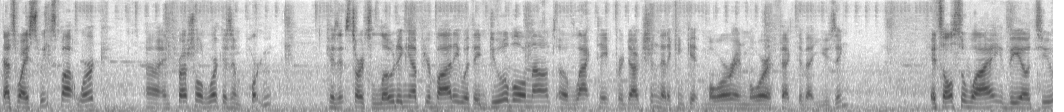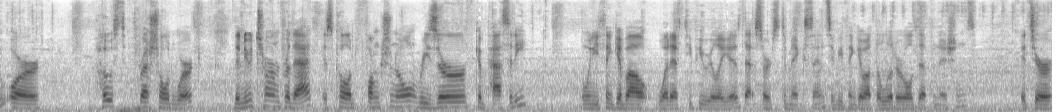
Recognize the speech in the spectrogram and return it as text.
That's why sweet spot work uh, and threshold work is important because it starts loading up your body with a doable amount of lactate production that it can get more and more effective at using. It's also why VO2 or post threshold work, the new term for that is called functional reserve capacity. When you think about what FTP really is, that starts to make sense if you think about the literal definitions. It's your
